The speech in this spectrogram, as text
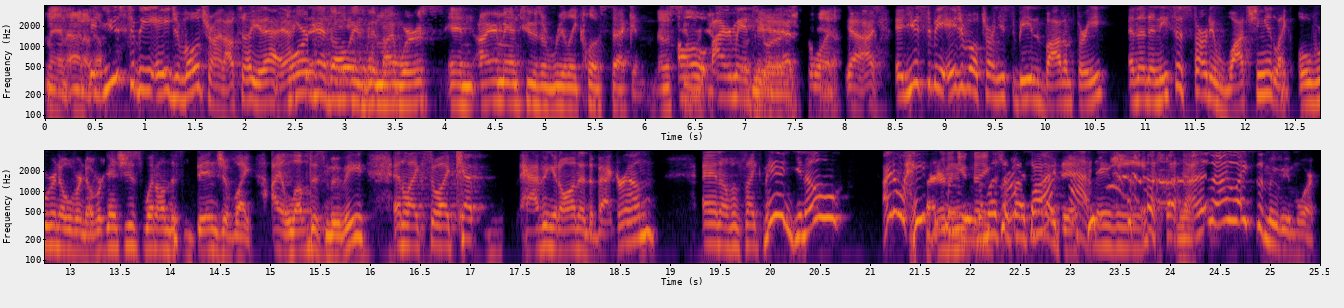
man, I don't know. It used to be Age of Ultron. I'll tell you that. Thor Actually, has always been my worst, and Iron Man 2 is a really close second. Those two. Oh, Iron Man 2. Yeah. That's the one. Yeah. Yeah. I, it used to be Age of Ultron used to be in the bottom three. And then Anissa started watching it like over and over and over again. She just went on this binge of like, I love this movie. And like, so I kept having it on in the background. And I was like, man, you know, I don't hate Better this than movie you as think. much as I thought I Love did. that movie. I, I like the movie more.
